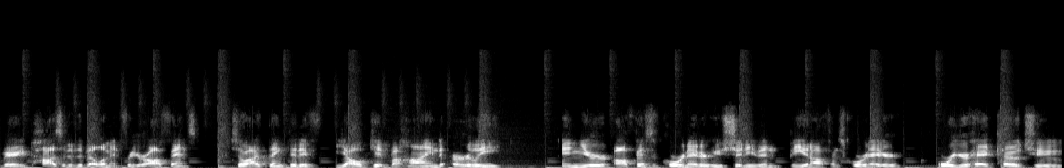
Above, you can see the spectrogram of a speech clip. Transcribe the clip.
very positive development for your offense. So I think that if y'all get behind early in your offensive coordinator, who shouldn't even be an offense coordinator, or your head coach, who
